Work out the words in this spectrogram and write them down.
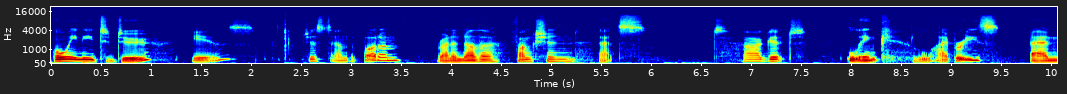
All we need to do is just down the bottom, run another function that's target link libraries and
